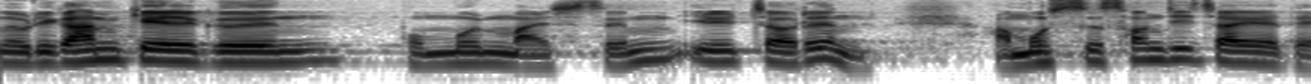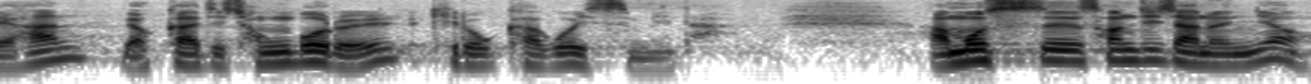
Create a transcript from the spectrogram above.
오늘 우리가 함께 읽은 본문 말씀 1절은 아모스 선지자에 대한 몇 가지 정보를 기록하고 있습니다. 아모스 선지자는요.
